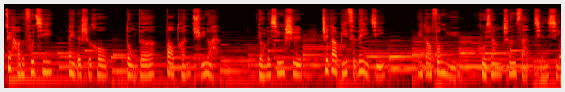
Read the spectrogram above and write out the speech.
最好的夫妻，累的时候懂得抱团取暖，有了心事知道彼此慰藉，遇到风雨互相撑伞前行。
